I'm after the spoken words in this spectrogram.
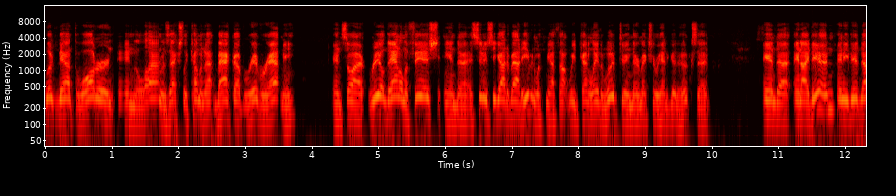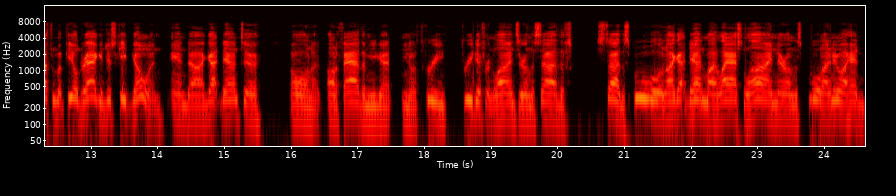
looked down at the water, and, and the line was actually coming up back up river at me. And so I reeled down on the fish, and uh, as soon as he got about even with me, I thought we'd kind of lay the wood to him there, make sure we had a good hook set. And uh, and I did, and he did nothing but peel drag and just keep going. And uh, I got down to oh, on a on a fathom, you got you know three three different lines there on the side of the side of the spool, and I got down my last line there on the spool. I knew I had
